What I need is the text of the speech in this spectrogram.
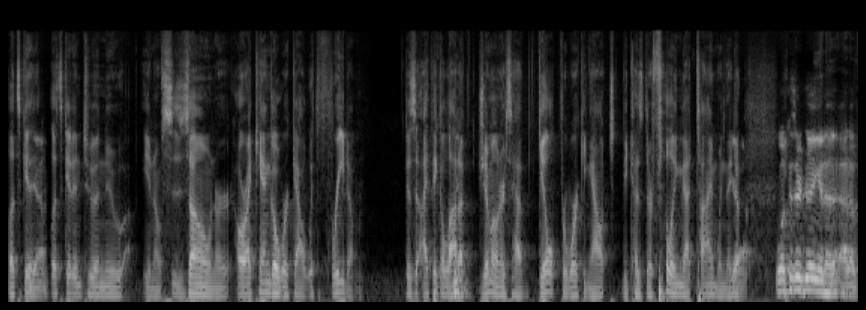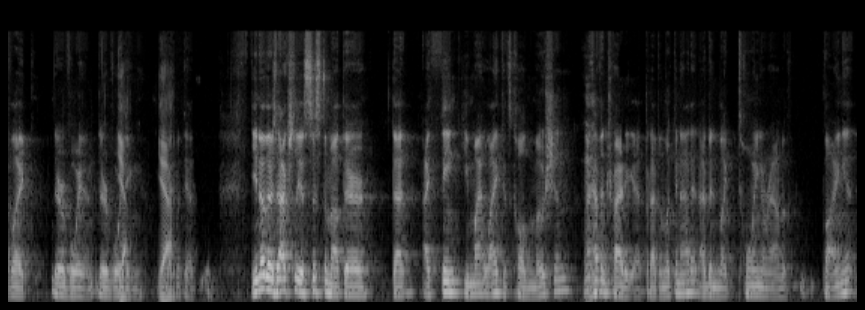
let's get yeah. let's get into a new you know zone or or i can go work out with freedom because i think a lot of gym owners have guilt for working out because they're filling that time when they yeah. don't well because they're doing it out of like they're avoiding they're avoiding yeah, yeah. what they have to do you know there's actually a system out there that i think you might like it's called motion mm. i hmm. haven't tried it yet but i've been looking at it i've been like toying around with buying it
